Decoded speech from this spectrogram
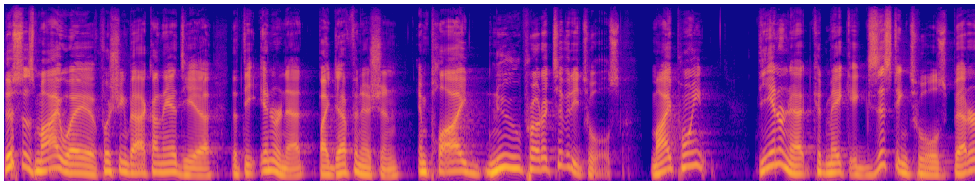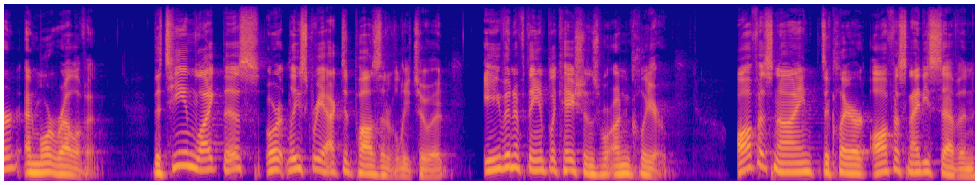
This was my way of pushing back on the idea that the internet, by definition, implied new productivity tools, my point the internet could make existing tools better and more relevant. The team liked this, or at least reacted positively to it, even if the implications were unclear. Office 9 declared Office 97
